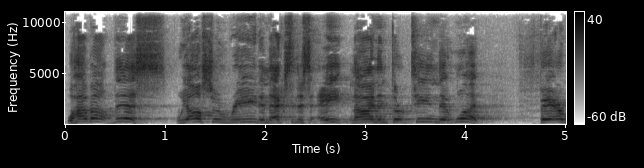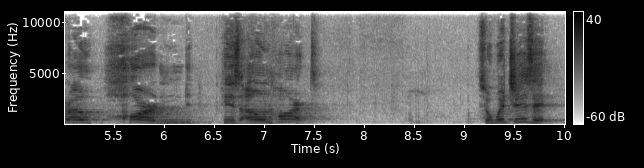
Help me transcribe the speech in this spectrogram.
Well, how about this? We also read in Exodus 8, 9, and 13 that what? Pharaoh hardened his own heart. So, which is it?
